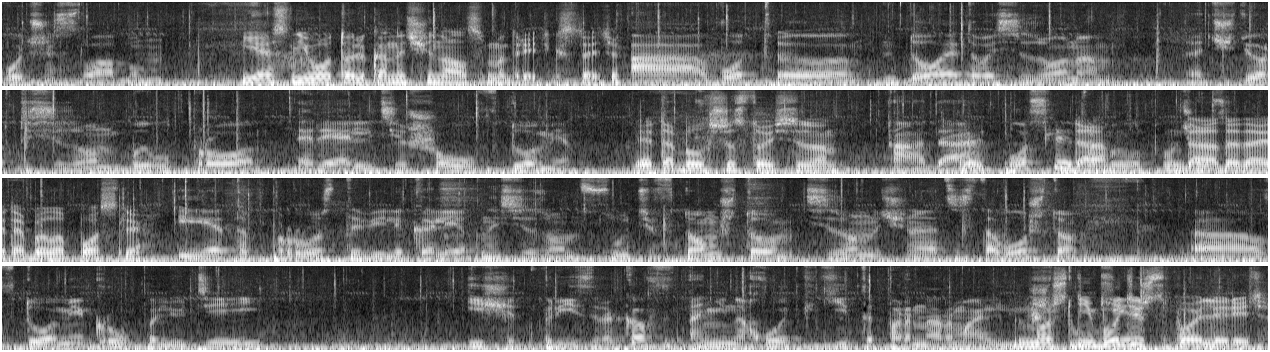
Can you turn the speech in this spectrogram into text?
очень слабым. Я с него только начинал смотреть, кстати. А вот э, до этого сезона, э, четвертый сезон был про реалити-шоу в доме. Это был шестой сезон. А, да? После да. это было, да, получается? да, да, это было после. И это просто великолепный сезон. Суть в том, что сезон начинается с того, что э, в доме группа людей ищет призраков, они находят какие-то паранормальные Может, не штуки. будешь спойлерить?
